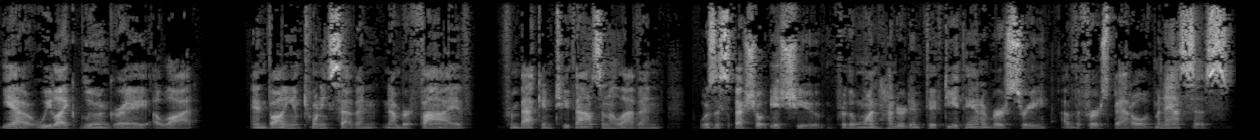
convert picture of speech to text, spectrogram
Yeah, we like Blue and Gray a lot. And volume 27, number 5, from back in 2011, was a special issue for the 150th anniversary of the First Battle of Manassas.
